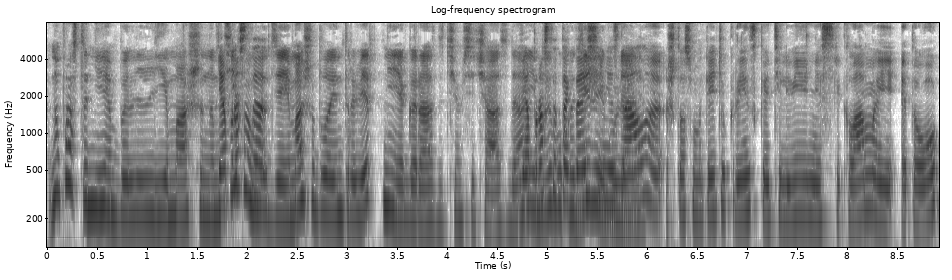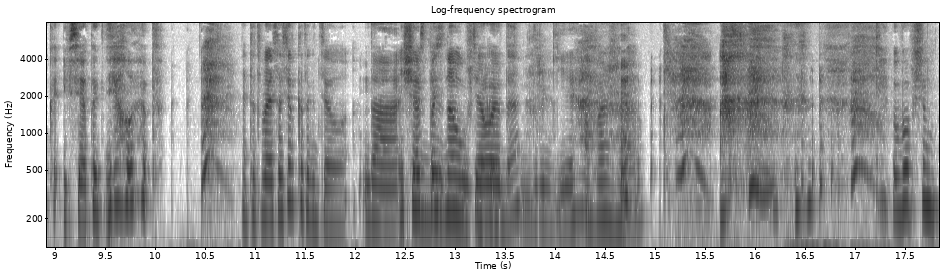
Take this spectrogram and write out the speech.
ну, просто не были Машиным Я типом просто- людей. Маша была интровертнее гораздо, чем сейчас, да? я и просто тогда еще не знала, что смотреть украинское телевидение с рекламой это ок, и все так делают. Это твоя соседка так делала? Да, сейчас без наушников, да? другие. Обожаю. В общем,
